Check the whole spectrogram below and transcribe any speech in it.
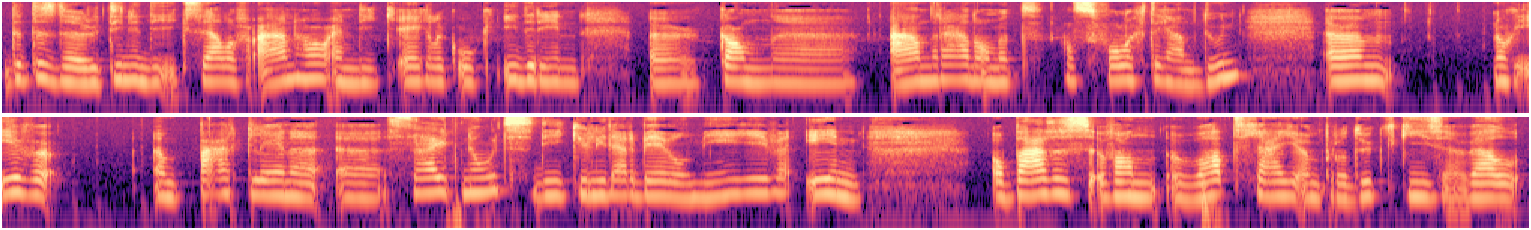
dit is de routine die ik zelf aanhoud en die ik eigenlijk ook iedereen uh, kan aanraden om het als volgt te gaan doen. Um, nog even een paar kleine uh, side notes die ik jullie daarbij wil meegeven. Eén, op basis van wat ga je een product kiezen? Wel,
